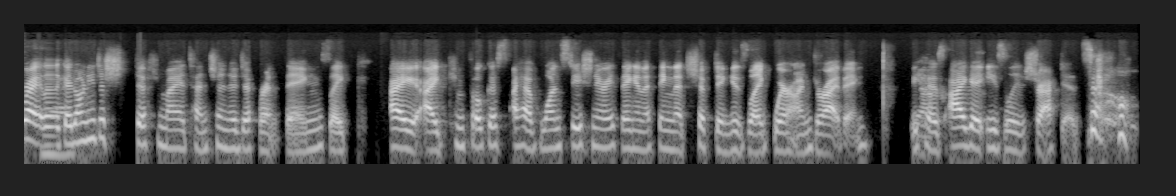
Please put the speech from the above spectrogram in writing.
Right. Like I don't need to shift my attention to different things. Like I I can focus I have one stationary thing and the thing that's shifting is like where I'm driving because yeah. I get easily distracted.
